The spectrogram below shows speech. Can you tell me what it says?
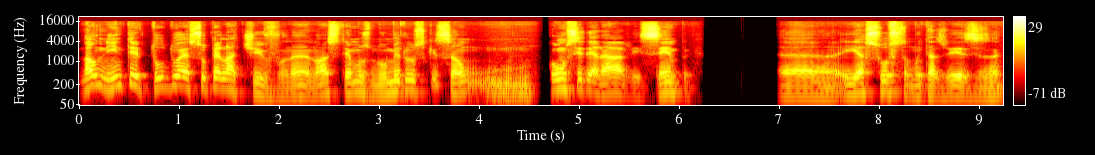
na Uninter tudo é superlativo, né? Nós temos números que são consideráveis sempre é, e assustam muitas vezes, né?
